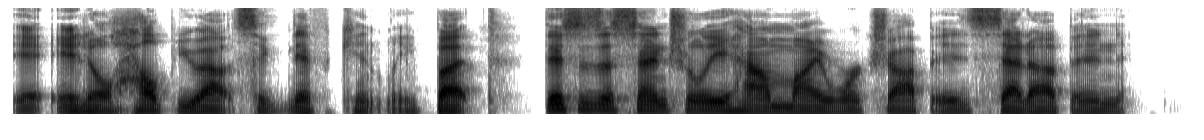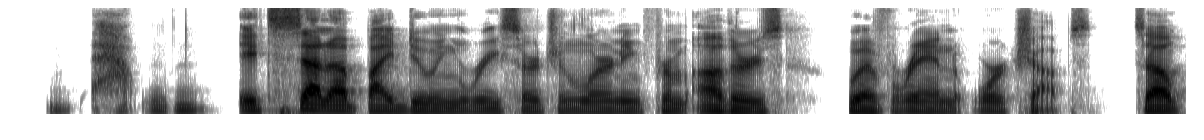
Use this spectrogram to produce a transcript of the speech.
it it'll help you out significantly. But this is essentially how my workshop is set up, and it's set up by doing research and learning from others who have ran workshops. So,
